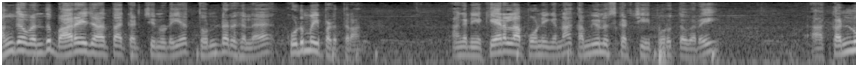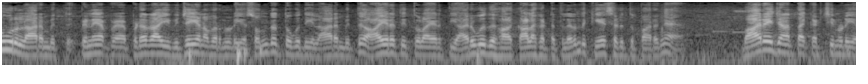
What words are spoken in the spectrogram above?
அங்கே வந்து பாரதிய ஜனதா கட்சியினுடைய தொண்டர்களை கொடுமைப்படுத்துகிறாங்க அங்கே நீங்கள் கேரளா போனீங்கன்னா கம்யூனிஸ்ட் கட்சியை பொறுத்தவரை கண்ணூரில் ஆரம்பித்து பிணைய பினராயி விஜயன் அவர்களுடைய சொந்த தொகுதியில் ஆரம்பித்து ஆயிரத்தி தொள்ளாயிரத்தி அறுபது காலகட்டத்திலிருந்து கேஸ் எடுத்து பாருங்க. பாரதிய ஜனதா கட்சியினுடைய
